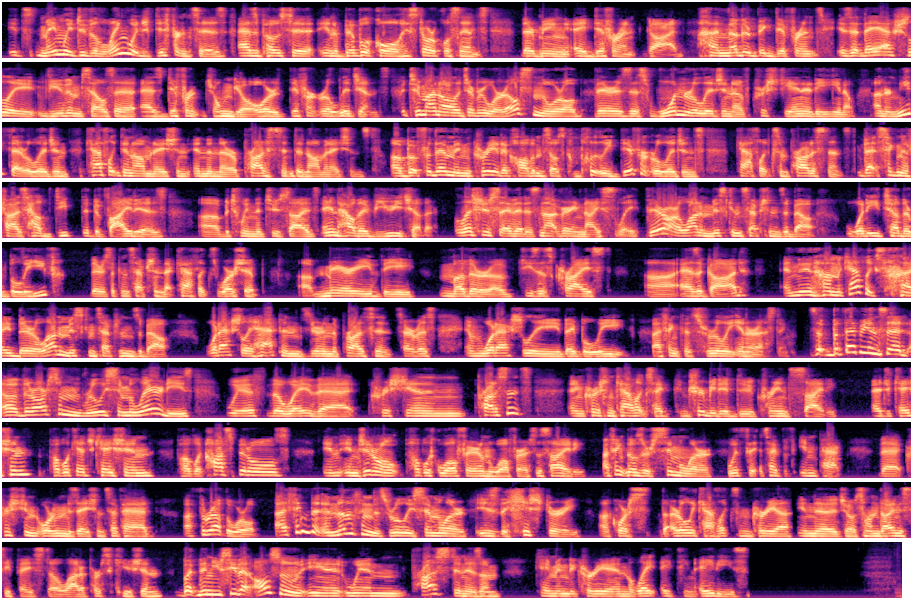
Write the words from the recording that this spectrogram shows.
it's mainly due to the language differences as opposed to in a biblical historical sense there being a different god. Another big difference is that they actually view themselves a- as different jongyo or different religions. To my knowledge everywhere else in the world there is this one religion of christianity you know underneath that religion catholic denomination and then there are protestant denominations. Uh, but for them in korea to call themselves completely different religions catholics and protestants that signifies how deep the divide is uh, between the two sides and how they view each other. Let's just say that it's not very nicely. There are a lot of misconceptions about what each other believe. There's a conception that Catholics worship uh, Mary, the mother of Jesus Christ, uh, as a god. And then on the Catholic side, there are a lot of misconceptions about what actually happens during the Protestant service and what actually they believe. I think that's really interesting. So, but that being said, uh, there are some really similarities with the way that Christian Protestants and Christian Catholics had contributed to Korean society. Education, public education, public hospitals, in, in general, public welfare and the welfare of society. I think those are similar with the type of impact that Christian organizations have had uh, throughout the world. I think that another thing that's really similar is the history. Of course, the early Catholics in Korea in the Joseon dynasty faced a lot of persecution. But then you see that also in, when Protestantism came into Korea in the late 1880s.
